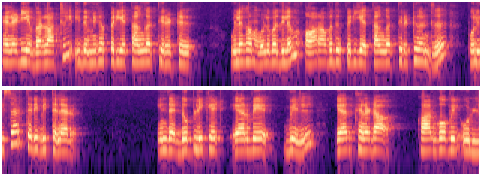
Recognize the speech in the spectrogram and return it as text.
கனடிய வரலாற்றில் இது மிகப்பெரிய தங்க திருட்டு. உலகம் முழுவதிலும் ஆறாவது பெரிய தங்க திருட்டு என்று போலீசார் தெரிவித்தனர். இந்த duplicate airway bill Air Canada கார்கோவில் உள்ள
